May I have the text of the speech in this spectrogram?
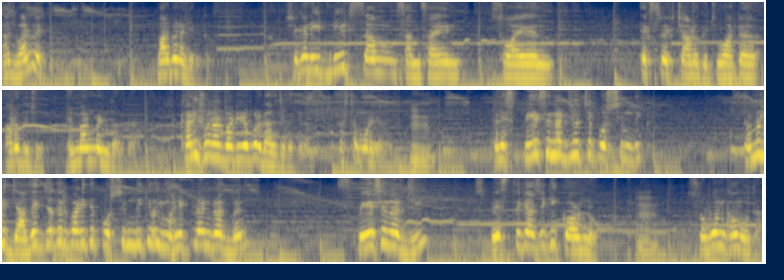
গাছ বাড়বে? বাড়বে না কিন্তু। সেখানে it need some sunshine soil extra extra আরও কিছু ওয়াটার আরও কিছু এনভায়রনমেন্ট দরকার। খালি সোনার বাটির ওপর গাছ রেখে দিলাম গাছটা মরে যাবে। তাহলে স্পেস এনার্জি হচ্ছে পশ্চিম দিক। তার মানে যাদের যাদের বাড়িতে পশ্চিম দিকে ওই মানি প্ল্যান্ট রাখবেন স্পেস এনার্জি স্পেস থেকে আসে কি কর্ণ? হুম। শ্রবণ ক্ষমতা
